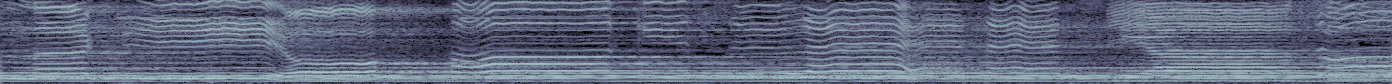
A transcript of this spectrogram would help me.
Istennek fia, aki született jászolban,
